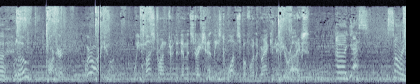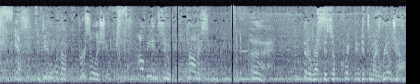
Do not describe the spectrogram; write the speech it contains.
Uh, hello? Parker, where are you? We must run through the demonstration at least once before the grant committee arrives. Uh, yes. Sorry. Yes. Dealing with a personal issue. I'll be in soon. Promise. Ugh. Better wrap this up quick than get to my real job.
